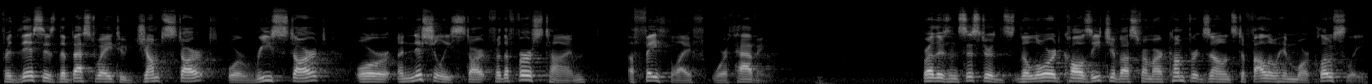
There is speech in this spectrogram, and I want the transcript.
For this is the best way to jumpstart or restart or initially start for the first time a faith life worth having. Brothers and sisters, the Lord calls each of us from our comfort zones to follow Him more closely.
